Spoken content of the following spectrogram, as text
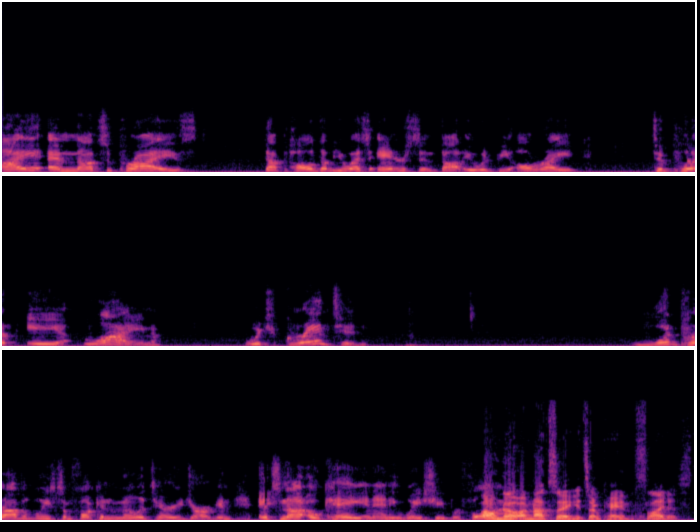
i am not surprised that paul ws anderson thought it would be all right to put a line which granted would probably some fucking military jargon it's not okay in any way shape or form Oh no, I'm not saying it's okay in the slightest.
